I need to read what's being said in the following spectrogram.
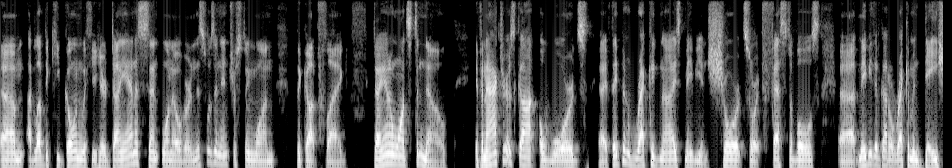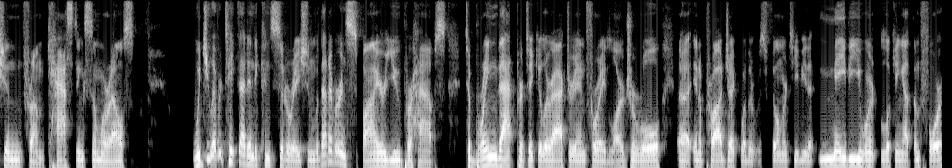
Um, i'd love to keep going with you here. Diana sent one over and this was an interesting one that got flagged. Diana wants to know if an actor has got awards, uh, if they've been recognized maybe in shorts or at festivals, uh, maybe they've got a recommendation from casting somewhere else, would you ever take that into consideration? Would that ever inspire you, perhaps, to bring that particular actor in for a larger role uh, in a project, whether it was film or TV, that maybe you weren't looking at them for?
